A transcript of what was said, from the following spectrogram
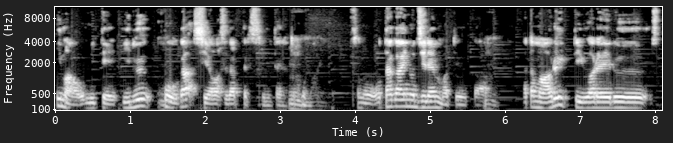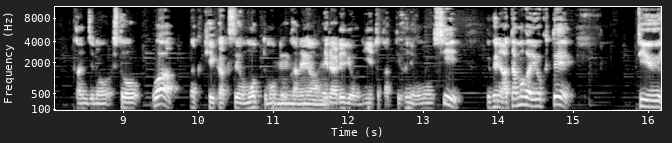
今を見ている方が幸せだったりするみたいなところもある。そのお互いのジレンマというか、うん。頭悪いって言われる感じの人は、なんか計画性を持ってもっとお金が得られるようにとかっていうふうに思うし、逆に頭が良くてっていう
